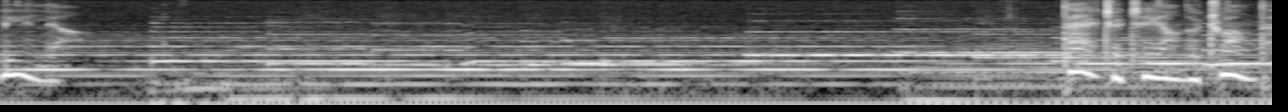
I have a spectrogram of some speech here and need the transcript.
力量。带着这样的状态，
